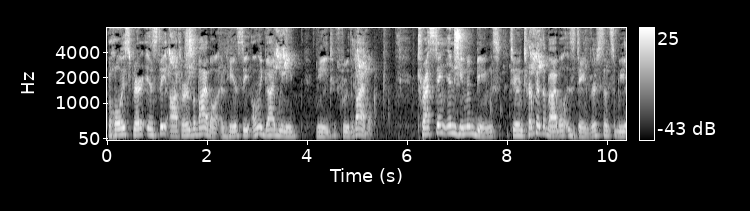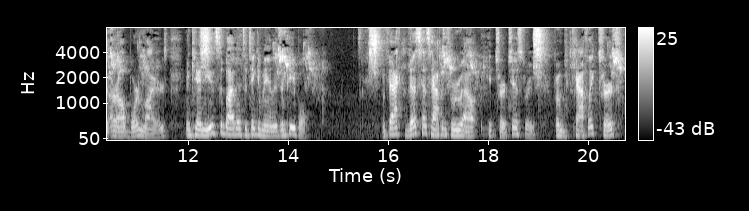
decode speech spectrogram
The Holy Spirit is the author of the Bible, and He is the only guide we need, need through the Bible. Trusting in human beings to interpret the Bible is dangerous since we are all born liars and can use the Bible to take advantage of people. In fact, this has happened throughout church history, from Catholic Church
